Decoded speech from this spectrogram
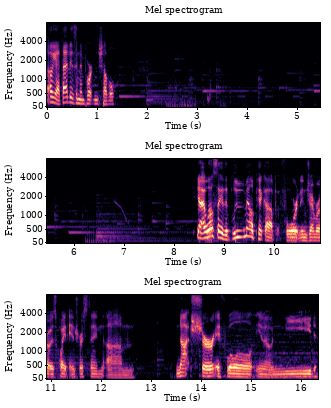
Oh yeah, that is an important shovel. Yeah, I will say the blue mail pickup for Ninjambro is quite interesting. Um, not sure if we'll, you know, need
